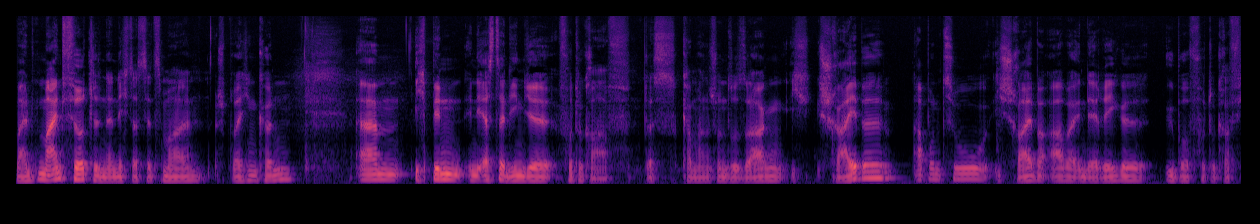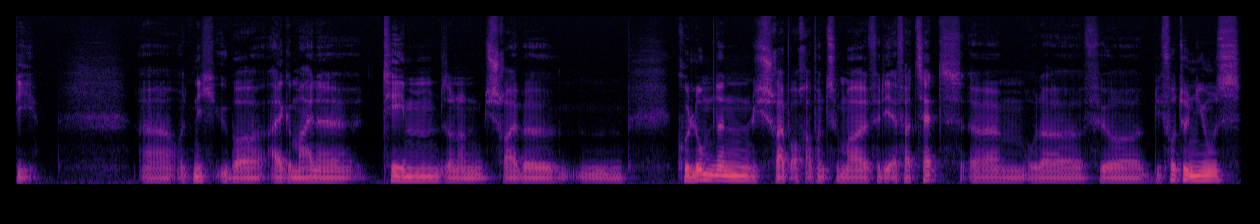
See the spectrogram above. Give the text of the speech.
mein, mein Viertel, nenne ich das jetzt mal, sprechen können. Ähm, ich bin in erster Linie Fotograf, das kann man schon so sagen. Ich schreibe ab und zu, ich schreibe aber in der Regel über Fotografie äh, und nicht über allgemeine Themen, sondern ich schreibe mh, hm, Kolumnen, ich schreibe auch ab und zu mal für die FAZ ähm, oder für die Fotonews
